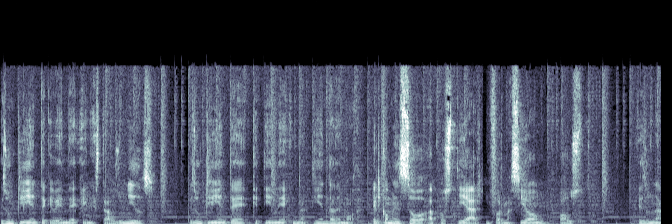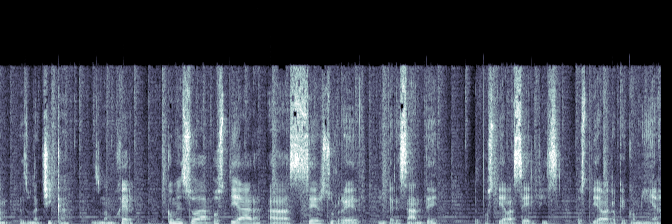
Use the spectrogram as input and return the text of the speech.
Es un cliente que vende en Estados Unidos. Es un cliente que tiene una tienda de moda. Él comenzó a postear información, post. Es una, es una chica, es una mujer. Comenzó a postear, a hacer su red interesante. Posteaba selfies, posteaba lo que comía,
